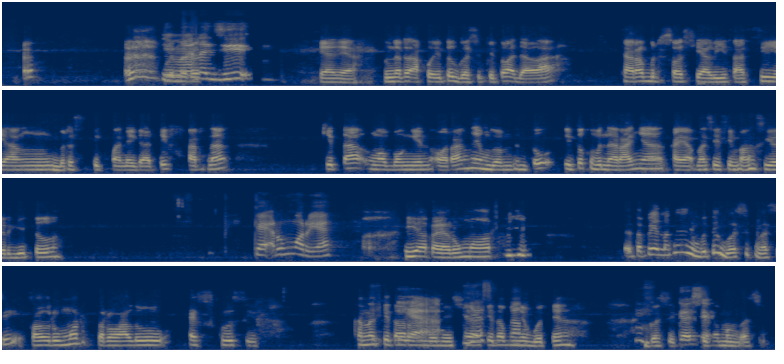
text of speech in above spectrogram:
Gimana, Ji? Ya, ya. Menurut aku itu gosip itu adalah cara bersosialisasi yang berstigma negatif karena kita ngomongin orang yang belum tentu itu kebenarannya kayak masih simpang siur gitu. Kayak rumor ya. Iya kayak rumor. Eh, tapi enaknya nyebutnya gosip nggak sih? Kalau rumor terlalu eksklusif. Karena kita orang Iya. Indonesia Iya, kita menyebutnya gosip. Gosip. Kita menggosip.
